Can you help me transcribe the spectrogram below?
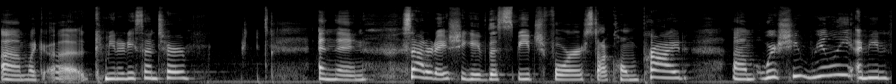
um, like a community center. And then Saturday, she gave this speech for Stockholm Pride, um, where she really, I mean,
